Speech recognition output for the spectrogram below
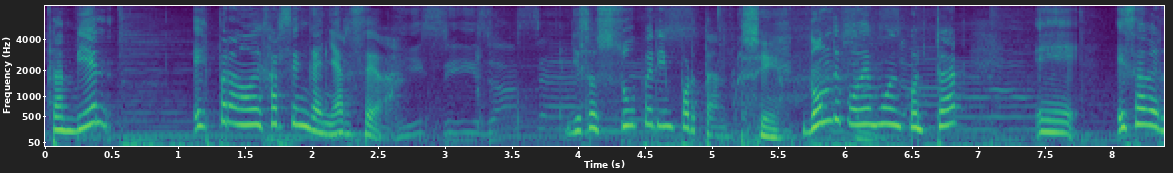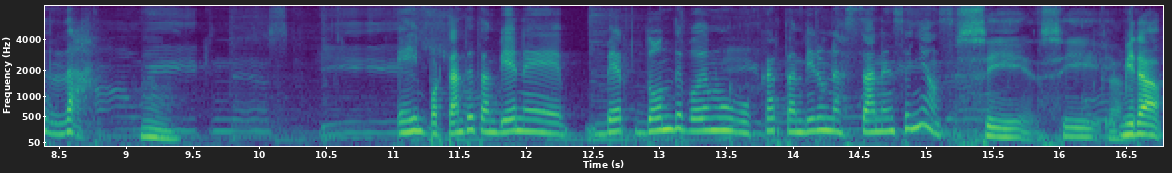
también es para no dejarse engañar, Seba. Y eso es súper importante. Sí. ¿Dónde podemos encontrar eh, esa verdad? Mm. Es importante también eh, ver dónde podemos buscar también una sana enseñanza. Sí, sí. Claro. Mira,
